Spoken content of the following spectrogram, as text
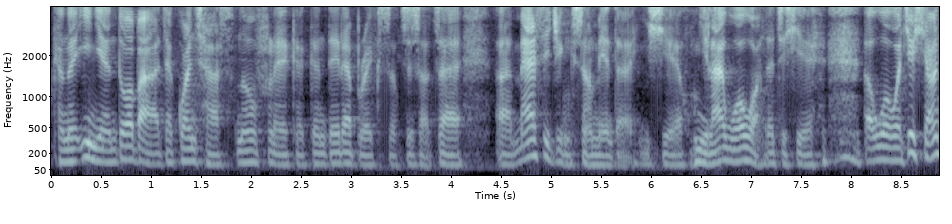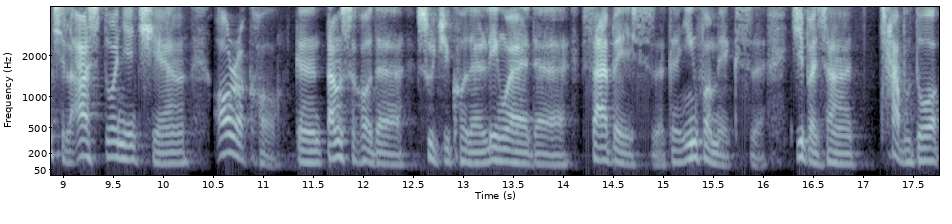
可能一年多吧，在观察 Snowflake 跟 DataBricks，至少在呃 messaging 上面的一些你来我往的这些，呃，我我就想起了二十多年前 Oracle 跟当时候的数据库的另外的 Sybase 跟 Informix，基本上。差不多，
